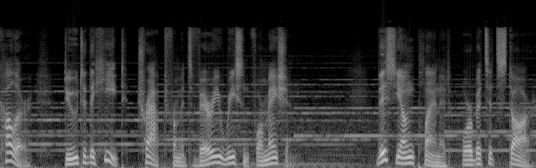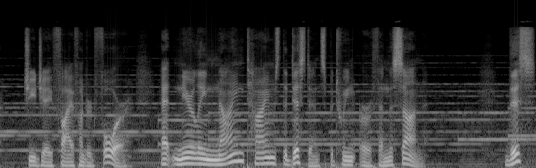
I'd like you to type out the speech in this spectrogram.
color due to the heat trapped from its very recent formation. This young planet orbits its star, GJ 504, at nearly nine times the distance between Earth and the Sun. This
